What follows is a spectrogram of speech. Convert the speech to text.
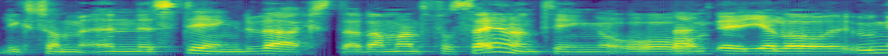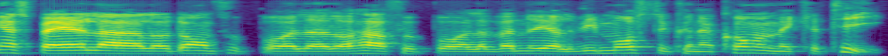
liksom en stängd verkstad där man inte får säga någonting. Och Nej. om det gäller unga spelare eller damfotboll eller herrfotboll eller vad det nu gäller. Vi måste kunna komma med kritik.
